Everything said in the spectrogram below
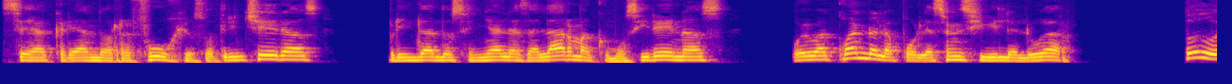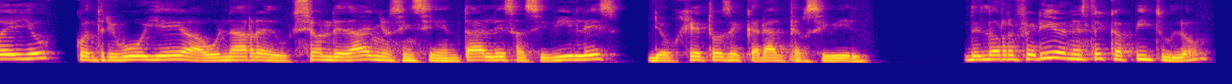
sea creando refugios o trincheras, brindando señales de alarma como sirenas, o evacuando a la población civil del lugar. Todo ello contribuye a una reducción de daños incidentales a civiles y objetos de carácter civil. De lo referido en este capítulo,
